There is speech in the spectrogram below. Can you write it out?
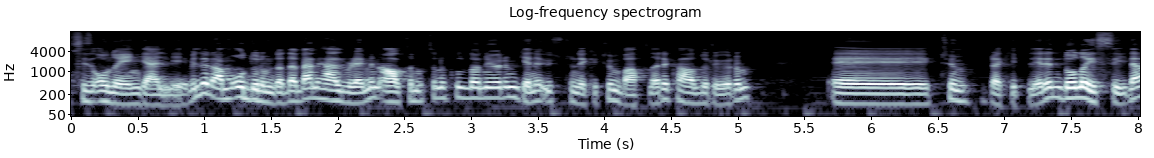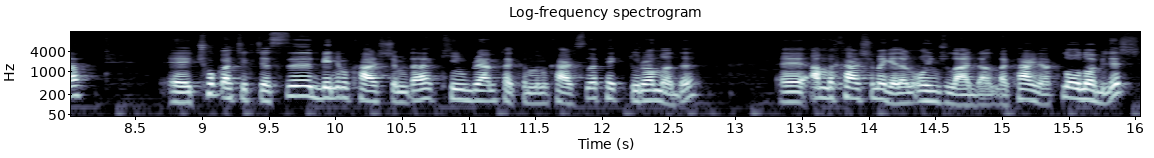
siz onu engelleyebilir. Ama o durumda da ben Hellbram'in ultimate'ını kullanıyorum. Gene üstündeki tüm buff'ları kaldırıyorum. E, tüm rakiplerin. Dolayısıyla e, çok açıkçası benim karşımda King Bram takımının karşısında pek duramadı. E, ama karşıma gelen oyunculardan da kaynaklı olabilir.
